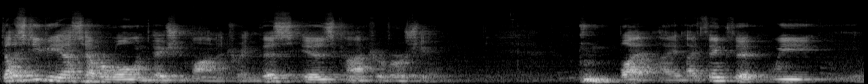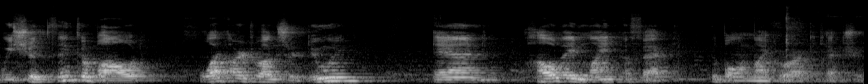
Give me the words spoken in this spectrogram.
Does TBS have a role in patient monitoring? This is controversial. but I, I think that we we should think about what our drugs are doing and how they might affect the bone microarchitecture.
